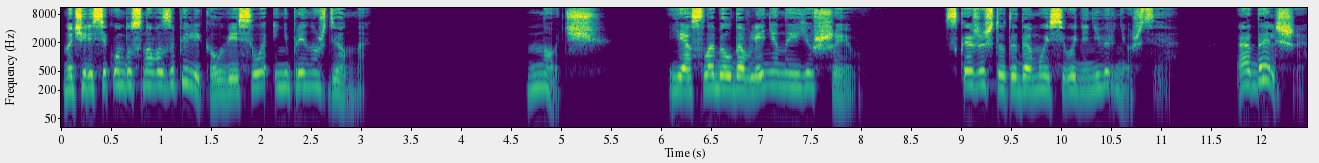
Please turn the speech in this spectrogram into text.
но через секунду снова запеликал весело и непринужденно. Ночь. Я ослабил давление на ее шею. Скажи, что ты домой сегодня не вернешься. А дальше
